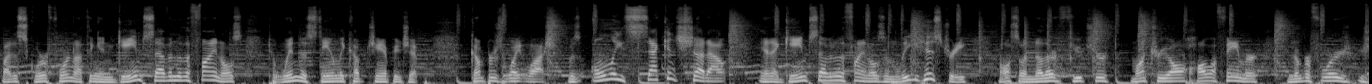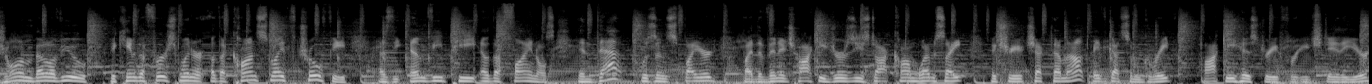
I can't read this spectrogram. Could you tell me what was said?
by the score 4 0 in Game 7 of the finals to win the Stanley Cup Championship. Gumper's whitewash was only second shutout in a Game 7 of the finals in league history. Also, another future Montreal Hall of Famer, number 4 Jean Beliveau, became the first winner of the Conn Smythe Trophy as the MVP of the finals. And that was inspired by the VintageHockeyJerseys.com website. Make sure you check them out. They've got some great hockey history for each day of the year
